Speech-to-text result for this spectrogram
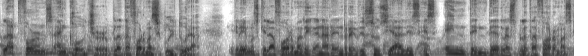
Platforms and Culture, plataformas y cultura. Creemos que la forma de ganar en redes sociales es entender las plataformas,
